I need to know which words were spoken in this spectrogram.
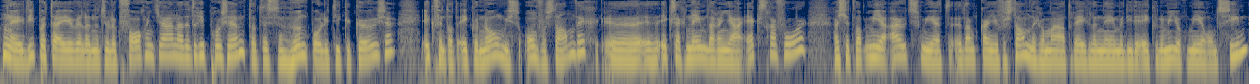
Nee, die partijen willen natuurlijk volgend jaar naar de 3% Dat is hun politieke keuze. Ik vind dat economisch onverstandig. Uh, ik zeg neem daar een jaar extra voor. Als je het wat meer uitsmeert, dan kan je verstandiger maatregelen nemen... die de economie ook meer ontzien.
